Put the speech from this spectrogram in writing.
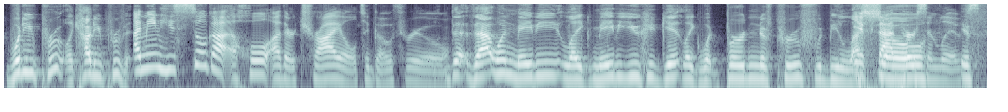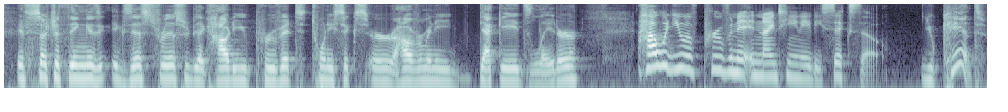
What do you prove? Like, how do you prove it? I mean, he's still got a whole other trial to go through. Th- that one maybe like maybe you could get like what burden of proof would be less If that so person lives. if if such a thing is, exists for this would be like how do you prove it 26 or however many decades later How would you have proven it in 1986 though? you can't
